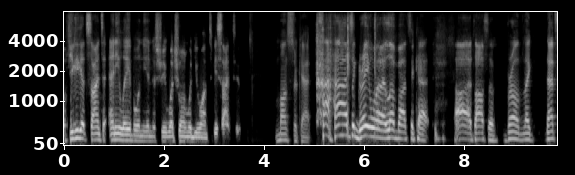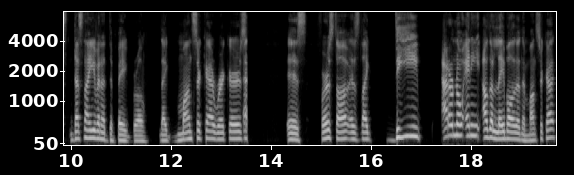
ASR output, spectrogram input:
If you could get signed to any label in the industry, which one would you want to be signed to? Monstercat. that's a great one. I love Monstercat. Ah, that's awesome, bro. Like that's that's not even a debate, bro. Like Monstercat Records is first off is like the I don't know any other label other than Monstercat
